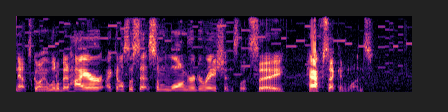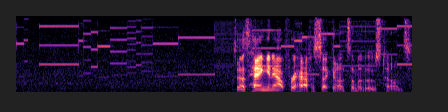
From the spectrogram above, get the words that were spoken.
Now it's going a little bit higher. I can also set some longer durations, let's say half second ones. So now it's hanging out for half a second on some of those tones.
